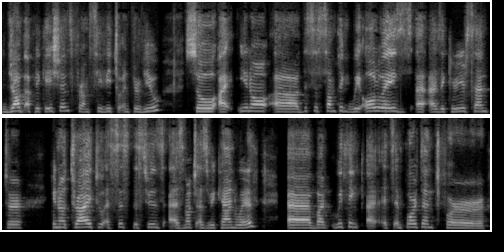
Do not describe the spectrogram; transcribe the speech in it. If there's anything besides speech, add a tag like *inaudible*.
job applications from CV to interview. So I, you know, uh, this is something we always, uh, as a career center, you know, try to assist the students as much as we can with. Uh, but we think it's important for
